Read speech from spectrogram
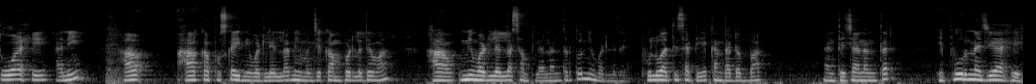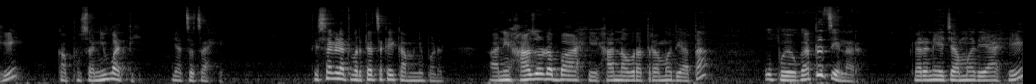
तो आहे आणि हा हा कापूस काही निवडलेला नाही म्हणजे काम पडलं तेव्हा हा निवडलेला संपल्यानंतर तो निवडला जाईल. फुलवातीसाठी एखादा डब्बा. आणि त्याच्यानंतर हे पूर्ण जे आहे हे कापूस आणि वाती याचंच आहे. ते सगळ्यात वर त्याचं काही काम नाही पडत. आणि हा जो डब्बा आहे हा नवरात्रामध्ये आता उपयोगातच येणार. कारण याच्यामध्ये आहे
